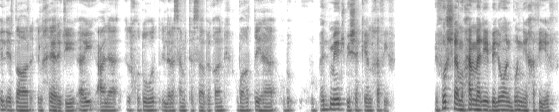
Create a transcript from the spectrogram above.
الإطار الخارجي أي على الخطوط اللي رسمتها سابقا وبغطيها وبدمج بشكل خفيف. بفرشة محملة بلون بني خفيف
